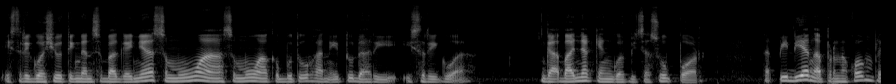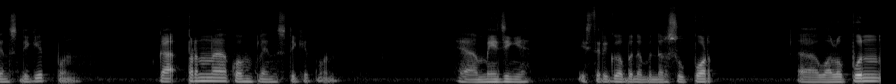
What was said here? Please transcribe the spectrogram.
istri gue syuting dan sebagainya semua semua kebutuhan itu dari istri gue. Gak banyak yang gue bisa support. Tapi dia gak pernah komplain sedikit pun. Gak pernah komplain sedikit pun. Ya amazing ya. Istri gue bener-bener support uh, walaupun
